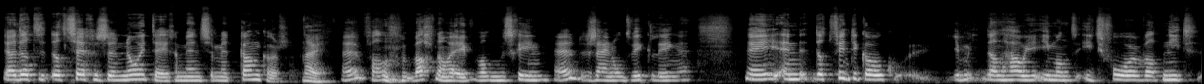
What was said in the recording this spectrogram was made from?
Ja, dat, dat zeggen ze nooit tegen mensen met kanker. Nee. Van wacht nog even, want misschien hè, er zijn ontwikkelingen. Nee, en dat vind ik ook. Je, dan hou je iemand iets voor wat niet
